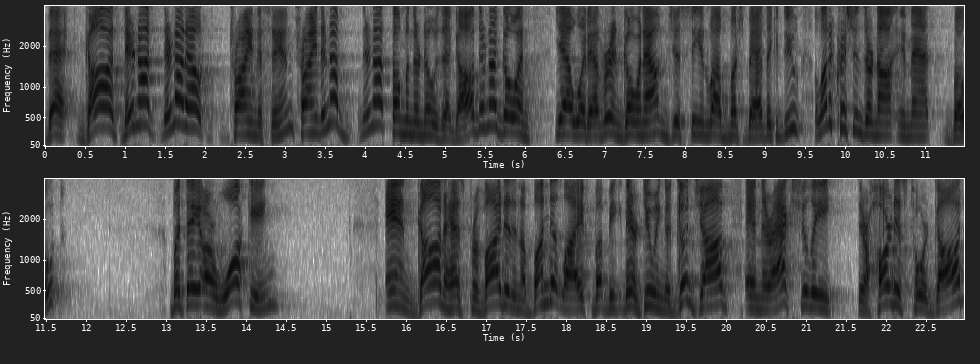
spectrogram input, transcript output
that God, they're not, they're not out trying to sin, trying, they're not, they're not thumbing their nose at God. They're not going, yeah, whatever, and going out and just seeing how much bad they could do. A lot of Christians are not in that boat, but they are walking, and God has provided an abundant life, but be, they're doing a good job, and they're actually, their heart is toward God.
